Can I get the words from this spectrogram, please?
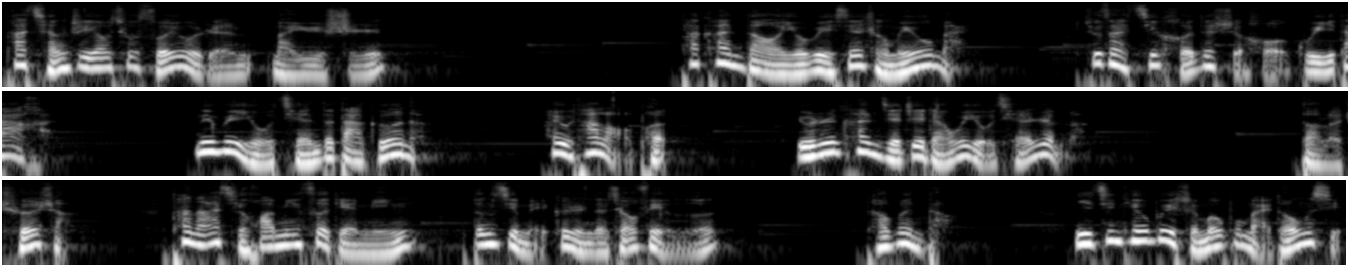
他强制要求所有人买玉石。他看到有位先生没有买，就在集合的时候故意大喊：“那位有钱的大哥呢？还有他老婆，有人看见这两位有钱人吗？”到了车上，他拿起花名册点名登记每个人的消费额。他问道：“你今天为什么不买东西？”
